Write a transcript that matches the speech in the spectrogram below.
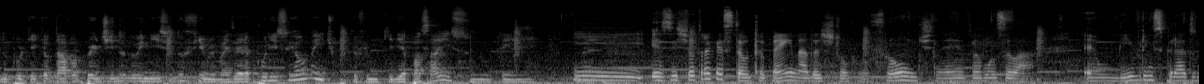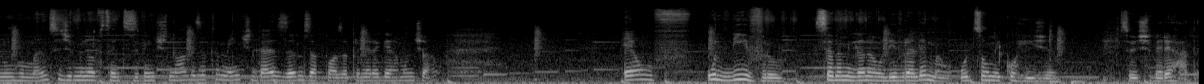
Do porquê que eu tava perdido no início do filme, mas era por isso realmente, porque o filme queria passar isso, não tem né? E existe outra questão também, nada de novo no front, né? Vamos lá. É um livro inspirado num romance de 1929, exatamente 10 anos após a Primeira Guerra Mundial. É um o livro, se eu não me engano, é um livro alemão. Hudson me corrija se eu estiver errada.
